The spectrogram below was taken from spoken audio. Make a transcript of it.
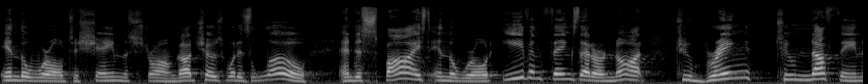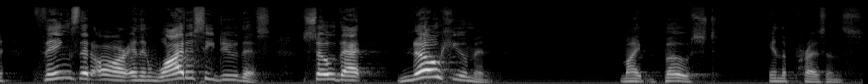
in the world to shame the strong. God chose what is low and despised in the world, even things that are not, to bring to nothing things that are. And then why does He do this? So that no human might boast in the presence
